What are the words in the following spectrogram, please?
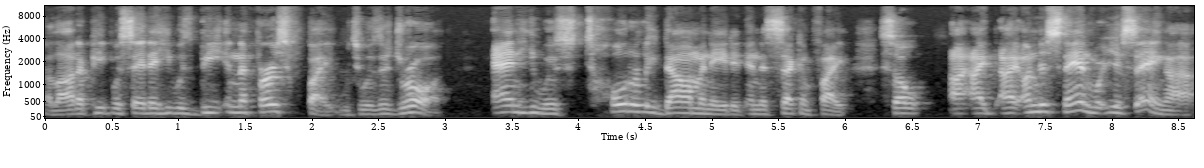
a lot of people say that he was beat in the first fight, which was a draw, and he was totally dominated in the second fight. So I, I, I understand what you're saying. I,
